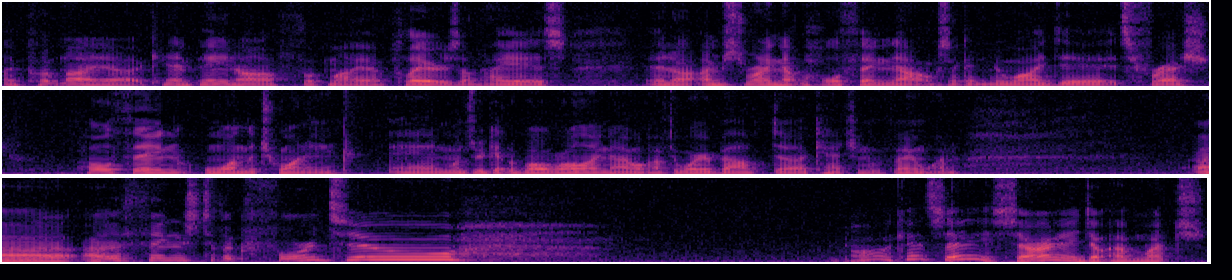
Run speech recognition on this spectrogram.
I put my uh, campaign off of my players on hiatus, and I'm just running out the whole thing now because I got a new idea. It's fresh. Whole thing won the twenty and once we get the ball rolling, I won't have to worry about uh, catching up with anyone. Uh, other things to look forward to? Oh, I can't say. Sorry, I don't have much.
